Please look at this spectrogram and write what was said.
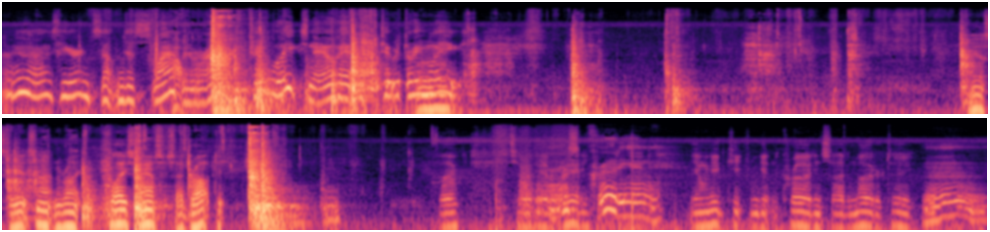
I know, I was hearing something just slapping around two weeks now, had two or 3 Mhm. weeks. Yeah, so it's not in the right place now since I dropped it. So, so we have it That's ready. cruddy, isn't it? Yeah, we need to keep from getting the crud inside the motor too. Mm.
